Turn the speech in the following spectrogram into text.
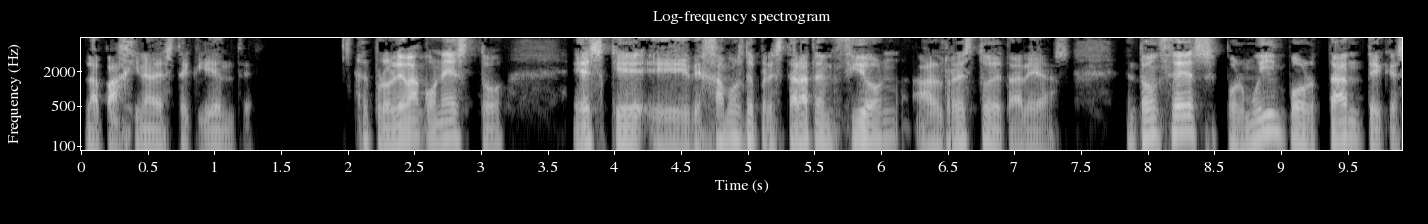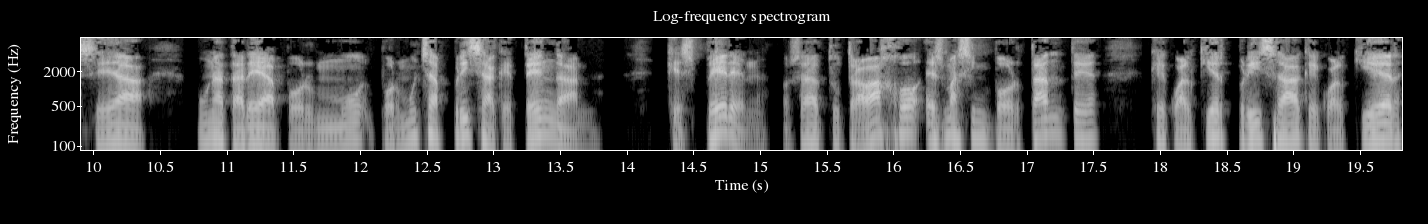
la página de este cliente. El problema con esto es que eh, dejamos de prestar atención al resto de tareas. Entonces, por muy importante que sea una tarea, por, mu por mucha prisa que tengan, que esperen, o sea, tu trabajo es más importante que cualquier prisa, que cualquier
